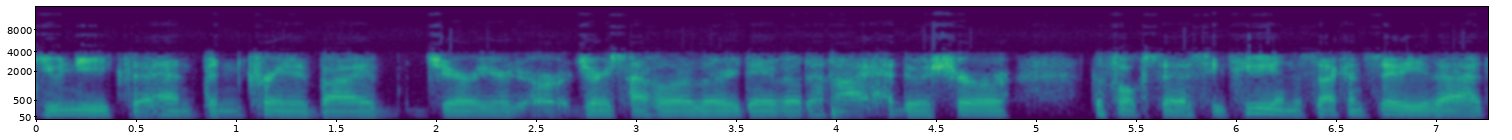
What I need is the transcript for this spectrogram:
unique that hadn't been created by Jerry or, or Jerry Seinfeld or Larry David. And I had to assure the folks at SCTV in the Second City that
